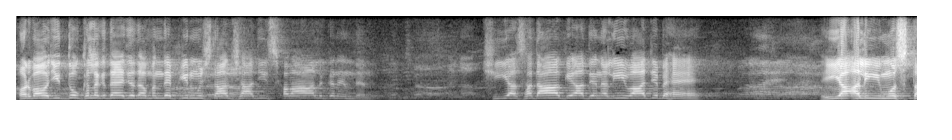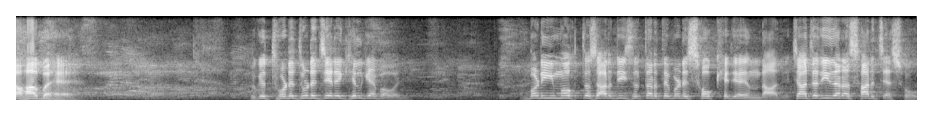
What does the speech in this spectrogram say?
اور باو جی دکھ لگتا ہے جدہ بندے پیر مشتاق شاہ جی سوال کریں دن۔ شیعہ صدا کے آدن علی واجب ہے یا علی مستحب ہے؟ کیونکہ تھوڑے تھوڑے چہرے کھل گئے بابا جی بڑی مختصر جی ستر تے بڑے سوکھے جائے انداز ہے۔ چاچا جی ذرا سر چیسو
